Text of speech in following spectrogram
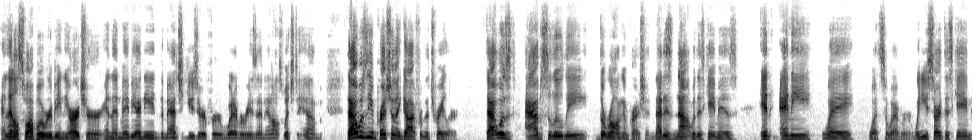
and then I'll swap over to being the archer, and then maybe I need the magic user for whatever reason, and I'll switch to him. That was the impression I got from the trailer. That was absolutely the wrong impression. That is not what this game is in any way whatsoever. When you start this game,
